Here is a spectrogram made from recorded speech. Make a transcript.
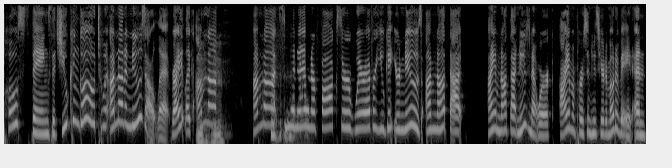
post things that you can go to. I'm not a news outlet, right? Like I'm mm-hmm. not, I'm not CNN or Fox or wherever you get your news. I'm not that I am not that news network. I am a person who's here to motivate. And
